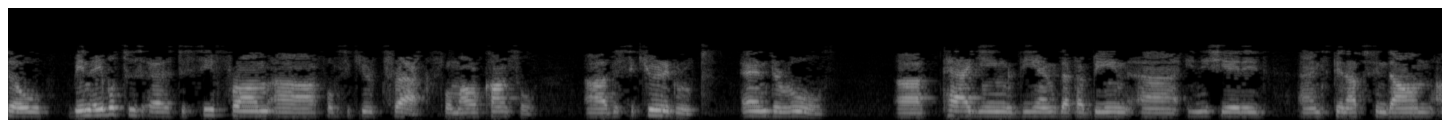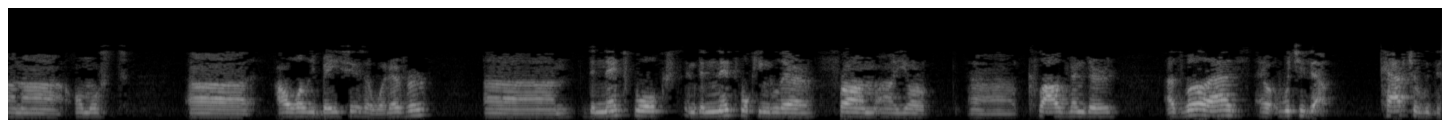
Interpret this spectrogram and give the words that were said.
So being able to uh, to see from uh, from secure track from our console uh, the security groups and the rules, uh, tagging VMs that are being uh, initiated and spin up, spin down on a almost uh, hourly basis or whatever. Um, the networks and the networking layer from your cloud vendor, as well as which is captured with the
